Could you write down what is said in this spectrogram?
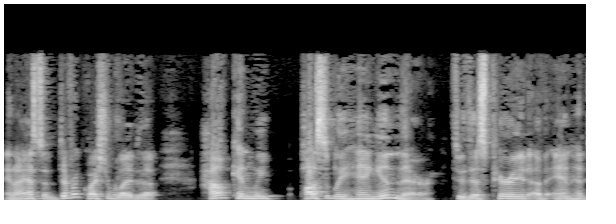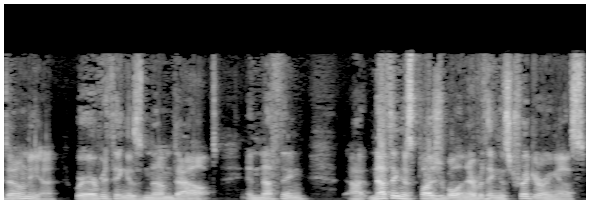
And I asked a different question related to that. How can we possibly hang in there through this period of anhedonia where everything is numbed out and nothing uh, nothing is pleasurable and everything is triggering us.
